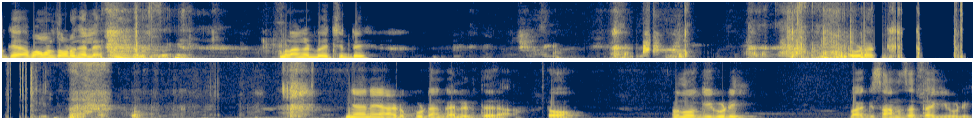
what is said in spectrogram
ഓക്കെ അപ്പോൾ നമ്മൾ തുടങ്ങല്ലേ? നമ്മൾ അങ്ങോട്ട് വെച്ചിട്ട്. ഇവിടെ ഞാൻ അടുപ്പൂട്ടാൻ കല്ലെടുത്ത് തരാം കേട്ടോ നമ്മൾ നോക്കിക്കൂടി? ബാക്കി സാധനം സെറ്റാക്കി കൂടി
